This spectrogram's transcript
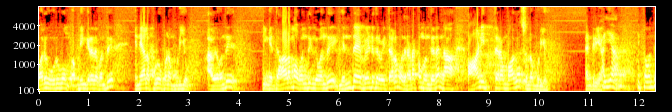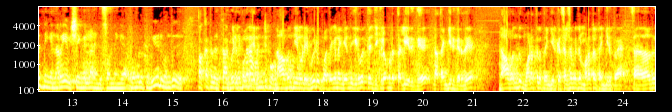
மறு உருவம் அப்படிங்கிறத வந்து என்னால் ப்ரூவ் பண்ண முடியும். அதை வந்து நீங்கள் தாராளமாக வந்து இங்கே வந்து எந்த வேண்டுதல் வைத்தாலும் அது நடக்கும் வந்ததை நான் ஆணித்தரமாக சொல்ல முடியும். நன்றியா? ஐயா இப்போ வந்து நீங்க நிறைய விஷயங்கள்லாம் நீங்க சொன்னீங்க. உங்களுக்கு வீடு வந்து பக்கத்துல இருக்காங்க வீடு வந்துட்டு போகணும் நான் வந்து என்னுடைய வீடு பார்த்தீங்கன்னா இங்கேருந்து இருபத்தஞ்சு கிலோமீட்டர் தள்ளி இருக்கு. நான் தங்கி இருக்கிறது நான் வந்து மடத்தில் தங்கியிருக்கேன். சில சமயத்தில் மடத்தில் தங்கியிருப்பேன். அதாவது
